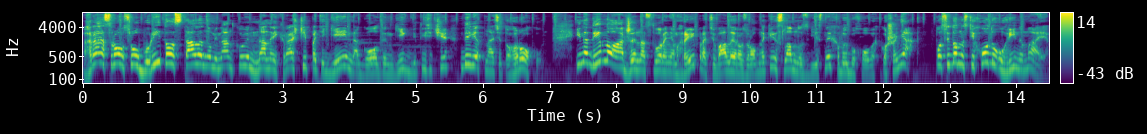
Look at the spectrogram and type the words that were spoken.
Гра Throw Throw Burrito стала номінанткою на найкращий патігейм на Golden Geek 2019 року. І не дивно, адже над створенням гри працювали розробники славнозвісних вибухових кошенят. Послідовності ходу у грі немає,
